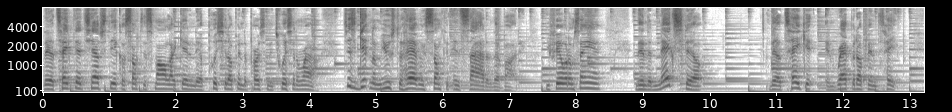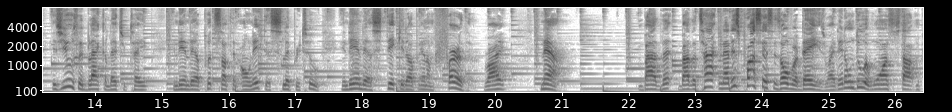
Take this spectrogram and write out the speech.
they'll take that chapstick or something small like that and they'll push it up in the person and twist it around just getting them used to having something inside of their body. You feel what I'm saying? Then the next step, they'll take it and wrap it up in tape. It's usually black electric tape, and then they'll put something on it that's slippery too, and then they'll stick it up in them further, right? Now, by the by the time now this process is over days, right? They don't do it once stop.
